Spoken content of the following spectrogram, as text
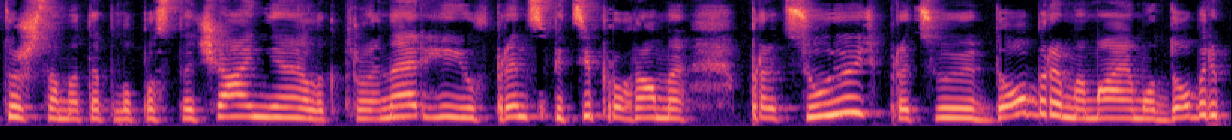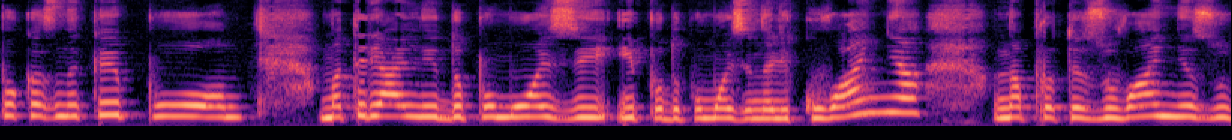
те ж саме теплопостачання, електроенергію. В принципі, ці програми працюють, працюють добре. Ми маємо добрі показники по матеріальній допомозі і по допомозі на лікування, на протезування зубів,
